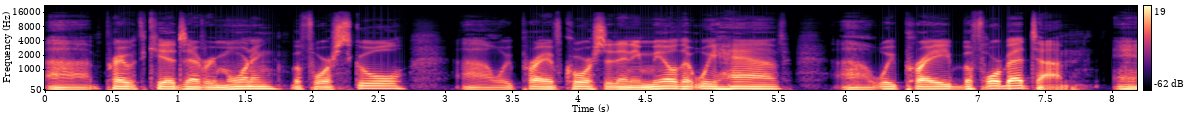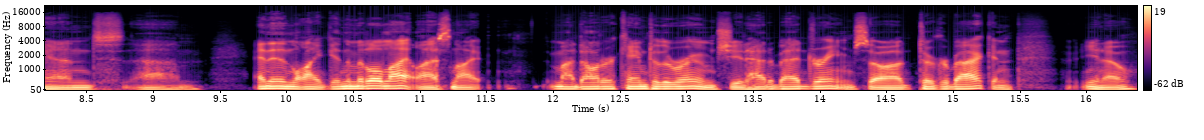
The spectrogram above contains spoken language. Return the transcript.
uh, pray with kids every morning before school. Uh, we pray, of course, at any meal that we have. Uh, we pray before bedtime, and um, and then like in the middle of the night last night, my daughter came to the room. She had had a bad dream, so I took her back and you know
